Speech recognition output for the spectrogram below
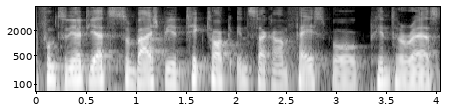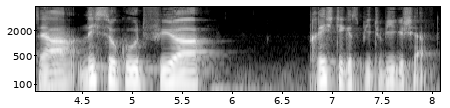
funktioniert jetzt zum Beispiel TikTok, Instagram, Facebook, Pinterest, ja, nicht so gut für richtiges B2B-Geschäft?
